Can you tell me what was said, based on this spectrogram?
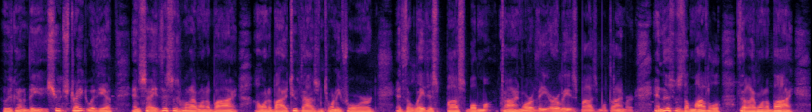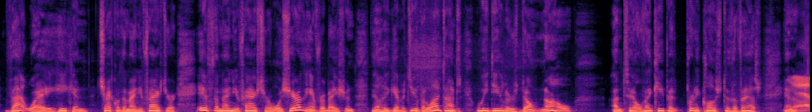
who's going to be shoot straight with you and say, "This is what I want to buy. I want to buy a 2024 at the latest possible time or the earliest possible time, and this is the model that I want to buy." That way, he can check with the manufacturer. If the manufacturer will share the information, they'll he'll give it to you. But a lot of times, we dealers don't know until they keep it pretty close to the vest. And Yeah.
